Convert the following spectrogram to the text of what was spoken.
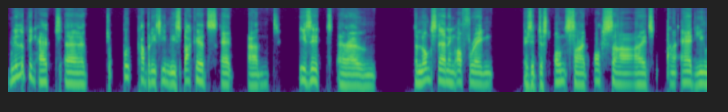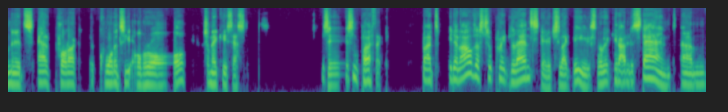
we're looking at uh, to put companies in these buckets at um, is it um, a long-standing offering is it just on-site, off-site, uh, ad units, ad product quality overall to make these estimates? It isn't perfect, but it allows us to create landscapes like these where we can understand um,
